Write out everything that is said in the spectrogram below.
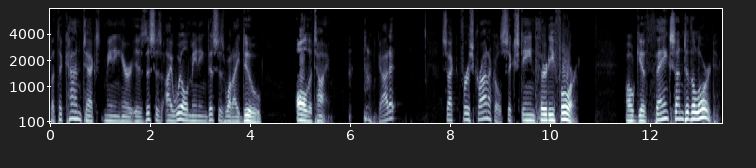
but the context meaning here is this is I will meaning this is what I do all the time. Got it? First Chronicles 16:34 Oh give thanks unto the Lord.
